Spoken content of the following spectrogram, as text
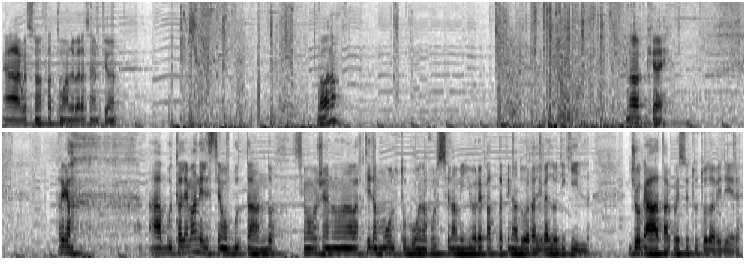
Ah, questo mi ha fatto male per esempio, eh. Buono. Ok. Raga, a buttare le mani le stiamo buttando. Stiamo facendo una partita molto buona, forse la migliore fatta fino ad ora a livello di kill. Giocata, questo è tutto da vedere.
